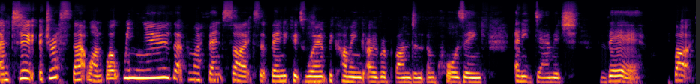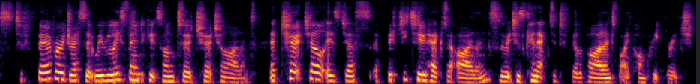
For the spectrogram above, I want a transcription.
And to address that one, well, we knew that from our fence sites that bandicoots weren't becoming overabundant and causing any damage there. But to further address it, we released bandicoots onto Churchill Island. Now, Churchill is just a 52 hectare island, which is connected to Phillip Island by a concrete bridge.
